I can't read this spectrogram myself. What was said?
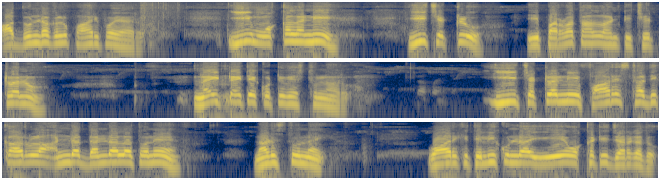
ఆ దుండగులు పారిపోయారు. ఈ మొక్కలన్నీ ఈ చెట్లు ఈ పర్వతాల లాంటి చెట్లను నైట్ నైటే కొట్టివేస్తున్నారు. ఈ చెట్లన్నీ ఫారెస్ట్ అధికారుల అండదండలతోనే నడుస్తున్నాయి. వారికి తెలియకుండా ఏ ఒక్కటి జరగదు.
